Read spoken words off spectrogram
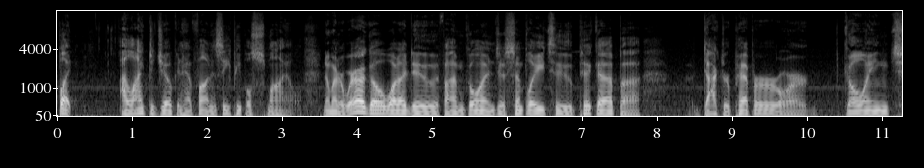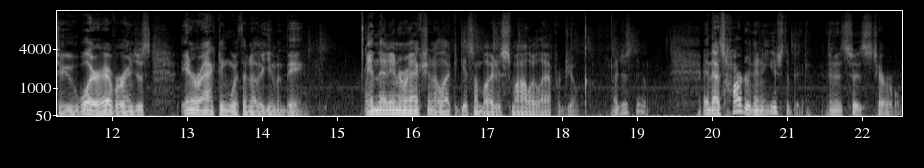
But I like to joke and have fun and see people smile. No matter where I go, what I do, if I'm going just simply to pick up uh, a Dr. Pepper or going to wherever and just interacting with another human being. In that interaction, I like to get somebody to smile or laugh or joke. I just do. And that's harder than it used to be. And it's, it's terrible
